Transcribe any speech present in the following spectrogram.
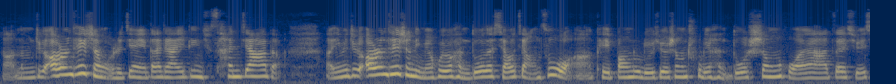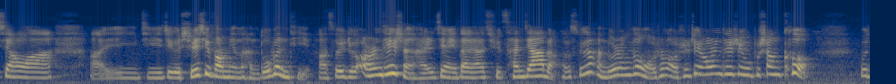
啊，那么这个 orientation 我是建议大家一定去参加的啊，因为这个 orientation 里面会有很多的小讲座啊，可以帮助留学生处理很多生活呀，在学校啊啊以及这个学习方面的很多问题啊，所以这个 orientation 还是建议大家去参加的。所以很多人问我说，老师这 orientation 又不上课，我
